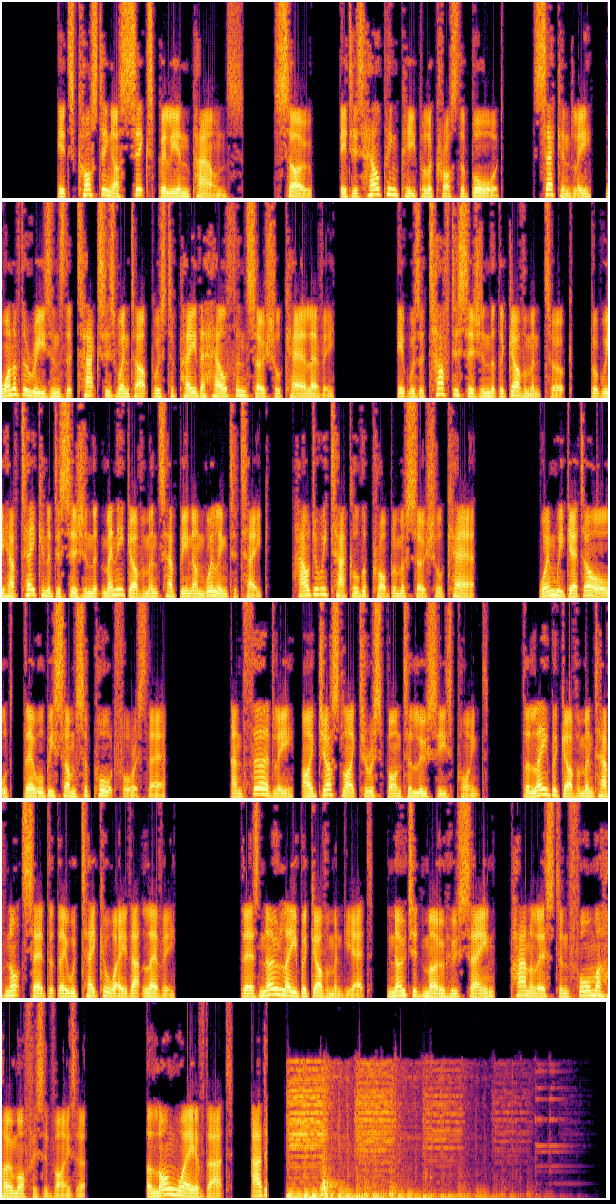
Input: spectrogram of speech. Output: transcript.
It's costing us £6 billion. So, it is helping people across the board. Secondly, one of the reasons that taxes went up was to pay the health and social care levy. It was a tough decision that the government took, but we have taken a decision that many governments have been unwilling to take. How do we tackle the problem of social care? When we get old, there will be some support for us there. And thirdly, I'd just like to respond to Lucy's point. The Labour government have not said that they would take away that levy. There's no Labour government yet, noted Mo Hussein, panelist and former Home Office advisor. A long way of that, added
